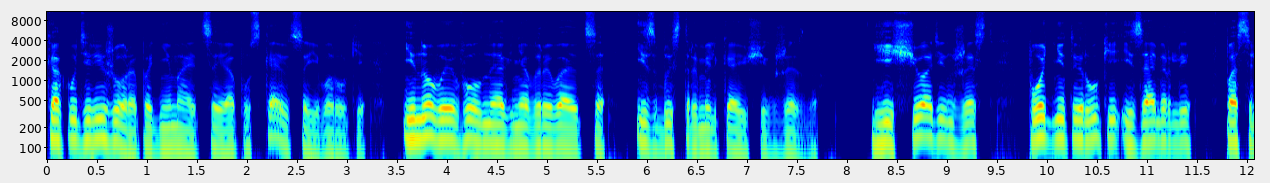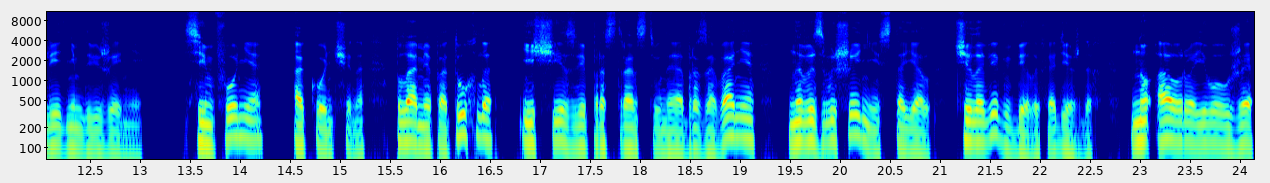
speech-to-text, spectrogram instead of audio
как у дирижера поднимаются и опускаются его руки, и новые волны огня вырываются из быстро мелькающих жезлов. Еще один жест, подняты руки и замерли в последнем движении. Симфония окончена, пламя потухло, исчезли пространственные образования, на возвышении стоял человек в белых одеждах, но аура его уже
